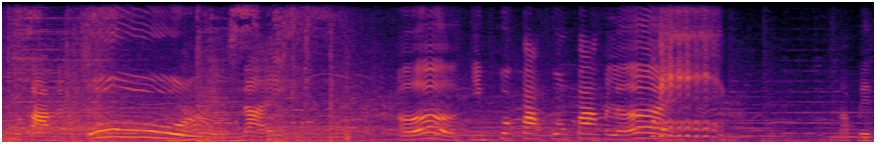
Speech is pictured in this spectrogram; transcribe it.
พูดตามนะโอ้ Nice. nice เออ ยิงพวงปังพวงปังไปเลย ตับเป็ด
